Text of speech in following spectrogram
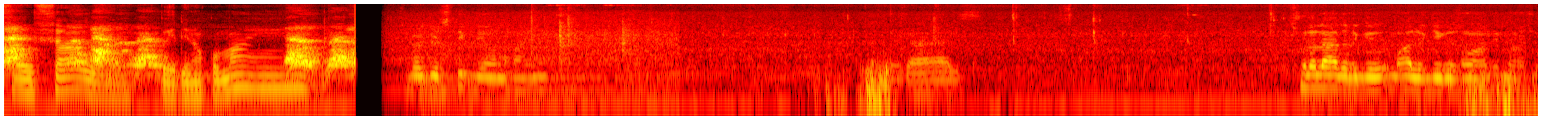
Sausawan. Pwede na kumain. Burger stick di ako nakain. Guys. Mas malala talaga yung mga allergy ko sa. Mga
